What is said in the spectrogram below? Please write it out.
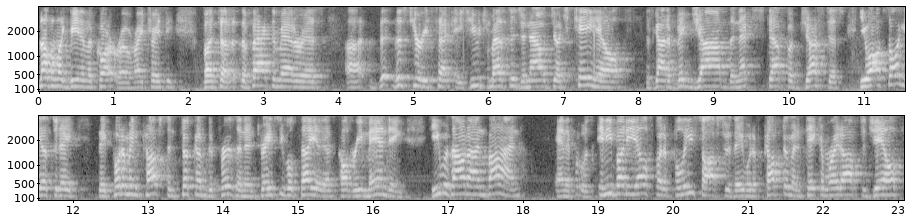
nothing like being in the courtroom, right, Tracy? But uh, the, fact of the matter is, uh, th- this jury sent a huge message, and now Judge Cahill has got a big job, the next step of justice. You all saw yesterday, they put him in cuffs and took him to prison. And Tracy will tell you that's called remanding. He was out on bond. And if it was anybody else but a police officer, they would have cuffed him and taken him right off to jail,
